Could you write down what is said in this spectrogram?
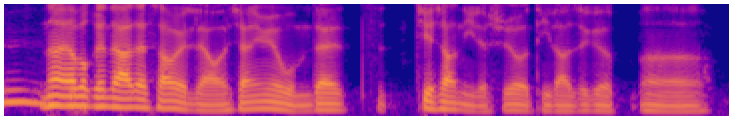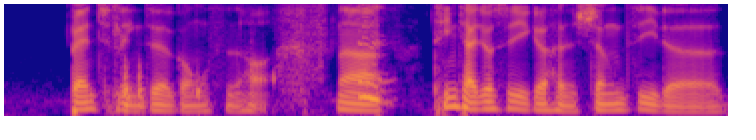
嗯，那要不要跟大家再稍微聊一下？因为我们在介绍你的时候提到这个呃，Benchling 这个公司哈，那听起来就是一个很生计的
